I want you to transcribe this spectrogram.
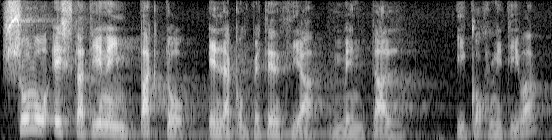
¿Solo esta tiene impacto en la competencia mental y cognitiva?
